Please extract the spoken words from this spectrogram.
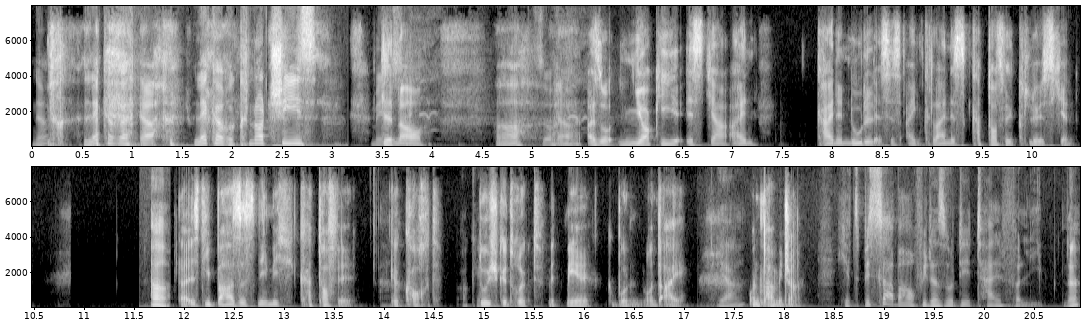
Ne? Leckere, Ja, leckere mit- genau. Ah, So. ja. Also Gnocchi ist ja ein keine Nudel, es ist ein kleines Kartoffelklößchen. Oh. Da ist die Basis nämlich Kartoffel gekocht, Okay. durchgedrückt mit Mehl gebunden und Ei Ja. und Parmesan. Jetzt bist du aber auch wieder so detailverliebt, ne?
